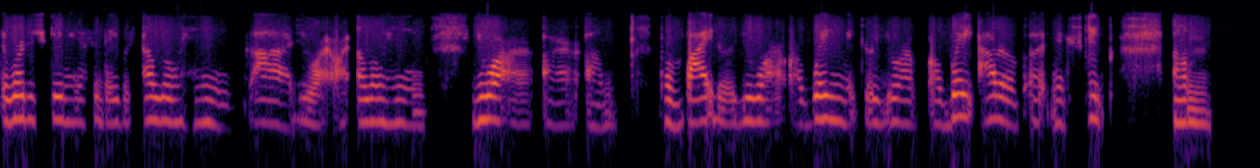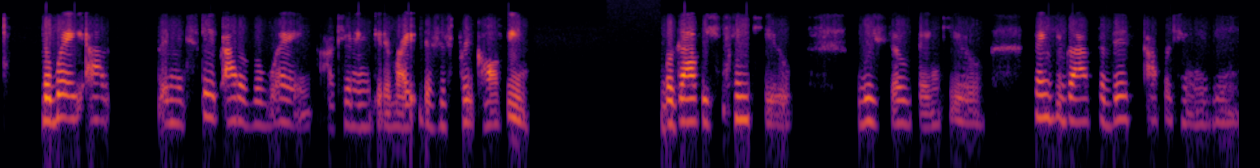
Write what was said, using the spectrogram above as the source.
The word that you gave me yesterday was Elohim. God, you are our Elohim. You are our, um, provider. You are a waymaker. You are a way out of uh, an escape. Um, the way out, an escape out of the way. I can't even get it right. This is pre coffee. But God, we thank you. We so thank you. Thank you, God, for this opportunity.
